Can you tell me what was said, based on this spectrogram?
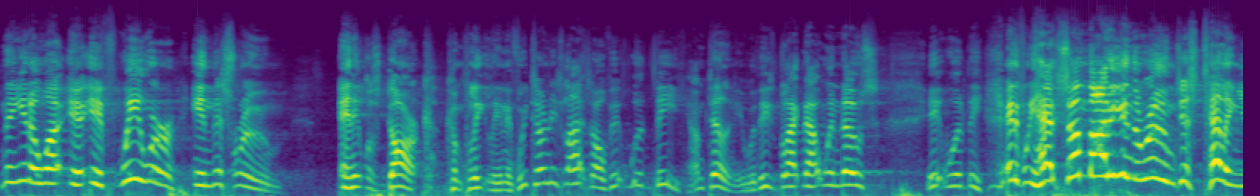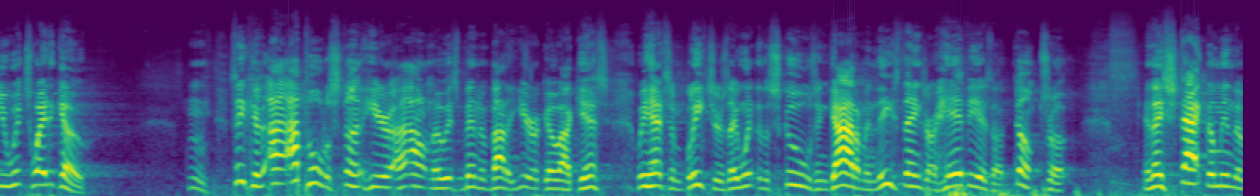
Now, you know what? If we were in this room and it was dark completely, and if we turn these lights off, it would be. I'm telling you, with these blacked out windows, it would be. And if we had somebody in the room just telling you which way to go, Hmm. See, because I, I, pulled a stunt here. I, I, don't know. It's been about a year ago, I guess. We had some bleachers. They went to the schools and got them, and these things are heavy as a dump truck. And they stacked them in the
